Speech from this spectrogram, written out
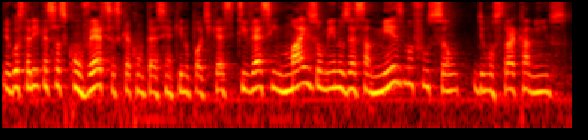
eu gostaria que essas conversas que acontecem aqui no podcast tivessem mais ou menos essa mesma função de mostrar caminhos,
